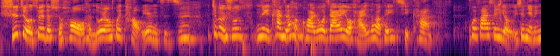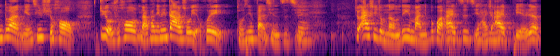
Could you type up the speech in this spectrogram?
十九岁的时候，很多人会讨厌自己。这本书那个看起来很快，如果家里有孩子的话，可以一起看。会发现有一些年龄段，年轻时候，就有时候哪怕年龄大的时候，也会重新反省自己。对就爱是一种能力嘛，你不管爱自己还是爱别人，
